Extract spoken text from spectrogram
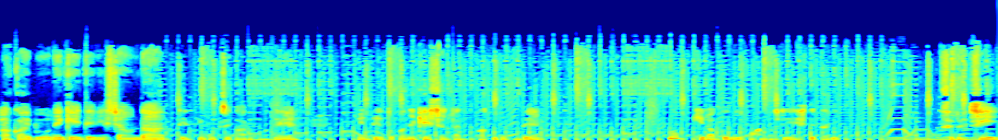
アーカイブをね、限定にしちゃうんだっていう気持ちがあるので、限定とかね、消しちゃったりとかするので、うごく気楽にお話ししてたりするし、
